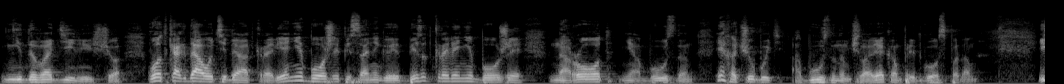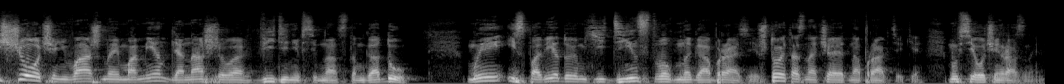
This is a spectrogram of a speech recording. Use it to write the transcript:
не доводили еще. Вот когда у тебя откровение Божие, Писание говорит, без откровения Божия народ не обуздан. Я хочу быть обузданным человеком пред Господом. Еще очень важный момент для нашего видения в 17 году. Мы исповедуем единство в многообразии. Что это означает на практике? Мы все очень разные.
